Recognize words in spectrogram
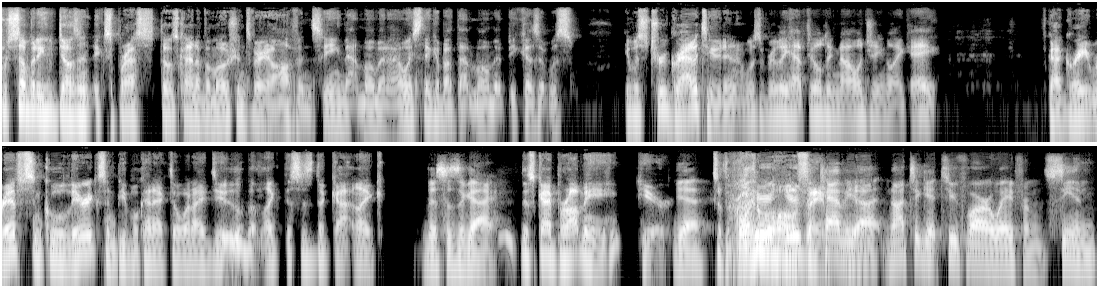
for somebody who doesn't express those kind of emotions very often seeing that moment i always think about that moment because it was it was true gratitude and it was really Hetfield acknowledging like hey i've got great riffs and cool lyrics and people connect to what i do but like this is the guy like this is the guy. this guy brought me here yeah. to the well, here, here's a caveat not to get too far away from seeing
